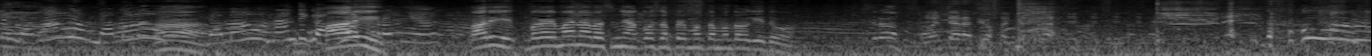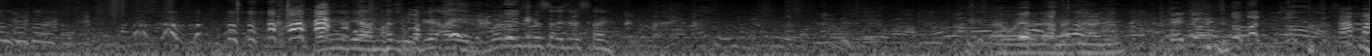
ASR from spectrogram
enggak mau enggak mau Ah. enggak mau nanti enggak Pari. Pari, bagaimana rasanya kau sampai muntah-muntah begitu? Wawancara di wawancara. Ini dia masih pakai air. Belum selesai selesai. Kita oleh anaknya nih. Apa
